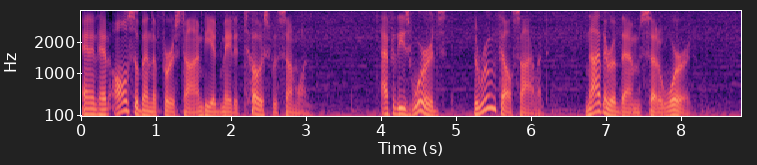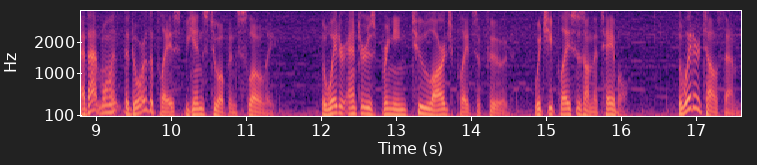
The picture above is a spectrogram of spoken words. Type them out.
and it had also been the first time he had made a toast with someone. After these words, the room fell silent. Neither of them said a word. At that moment, the door of the place begins to open slowly. The waiter enters bringing two large plates of food, which he places on the table. The waiter tells them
